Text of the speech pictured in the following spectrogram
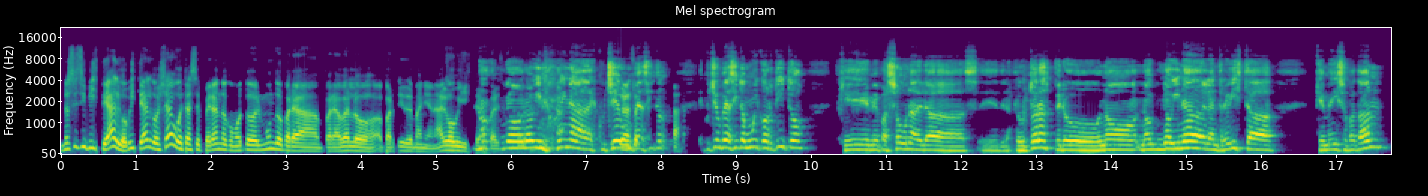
no sé si viste algo, ¿viste algo ya o estás esperando como todo el mundo para, para verlo a partir de mañana? Algo viste, me No, parece. no, no vi, no vi nada. Escuché un pedacito, escuché un pedacito muy cortito que me pasó una de las, eh, de las productoras, pero no, no, no vi nada de la entrevista que me hizo Patán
